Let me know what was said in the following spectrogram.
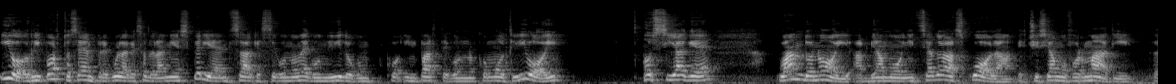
Io riporto sempre quella che è stata la mia esperienza, che secondo me condivido con, con, in parte con, con molti di voi, ossia che quando noi abbiamo iniziato la scuola e ci siamo formati eh,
